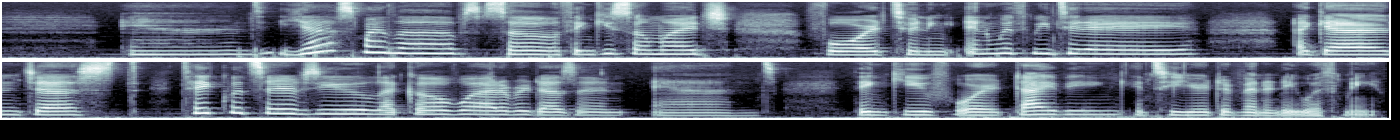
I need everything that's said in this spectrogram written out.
And yes, my loves. So thank you so much for tuning in with me today. Again, just take what serves you, let go of whatever doesn't, and thank you for diving into your divinity with me.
